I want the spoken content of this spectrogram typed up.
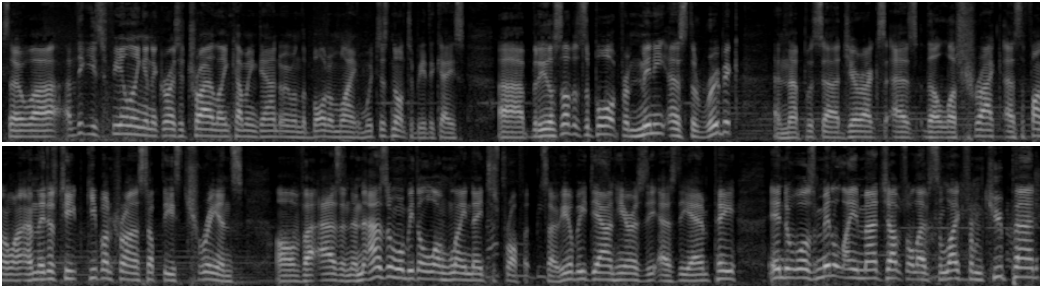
So uh, I think he's feeling an aggressive tri lane coming down to him on the bottom lane, which is not to be the case. Uh, but he'll still have the support from Mini as the Rubik, and that puts uh, Jerax as the Leshrac as the final one. And they just keep keep on trying to stop these Trians of uh, Azan, and Azan will be the long lane Nature's Prophet. So he'll be down here as the as the MP. In towards middle lane matchups, we'll have select from QPad.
